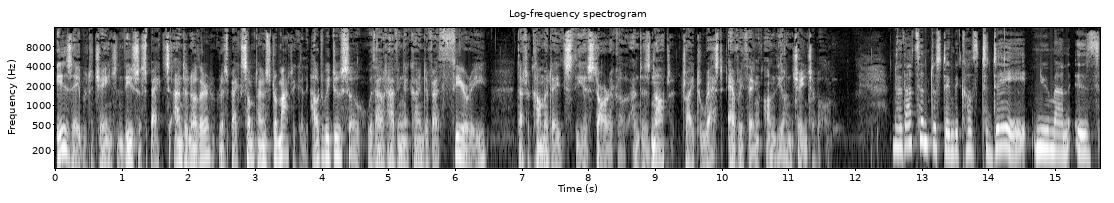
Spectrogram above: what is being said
is able to change in these respects and in other respects, sometimes dramatically. How do we do so without having a kind of a theory that accommodates the historical and does not try to rest everything on the unchangeable? Now, that's interesting because today Newman is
